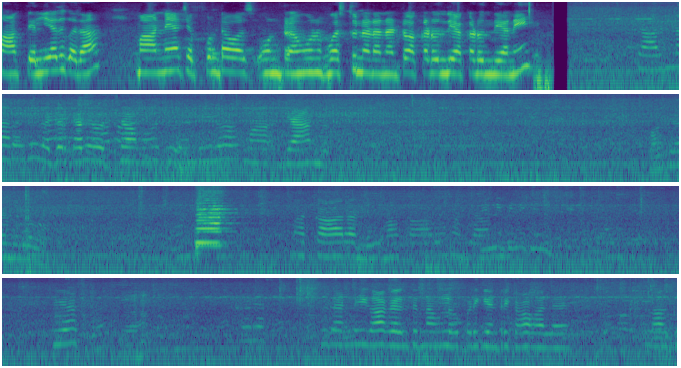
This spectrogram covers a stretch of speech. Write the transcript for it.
మాకు తెలియదు కదా మా అన్నయ్య చెప్పుకుంటా వస్తున్నాడు అన్నట్టు అక్కడ ఉంది అక్కడ ఉంది అని వచ్చాము చూడండి ఇగో మా గ్యాంగ్. మా కార్ అండి మా కారు. చూడండి ఇక వెళ్తున్నాం. లోపలికి ఎంట్రీ కావాలి. లాగ్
